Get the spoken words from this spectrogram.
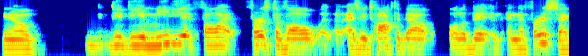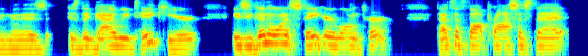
you know, the, the immediate thought, first of all, as we talked about a little bit in, in the first segment, is is the guy we take here, is he going to want to stay here long term? That's a thought process that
